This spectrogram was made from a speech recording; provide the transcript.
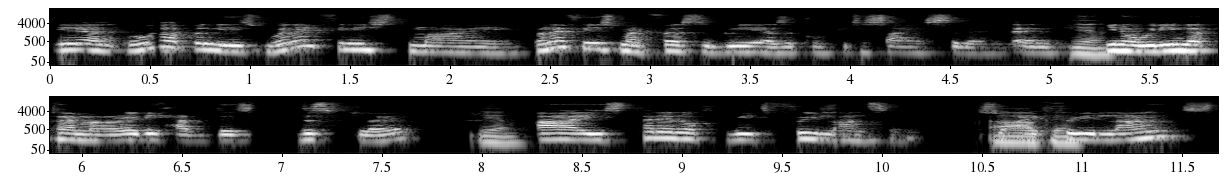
yeah what happened is when i finished my when i finished my first degree as a computer science student and Yeah. you know within that time i already had this this flair. Yeah. I started off with freelancing. So Ah, i freelanced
